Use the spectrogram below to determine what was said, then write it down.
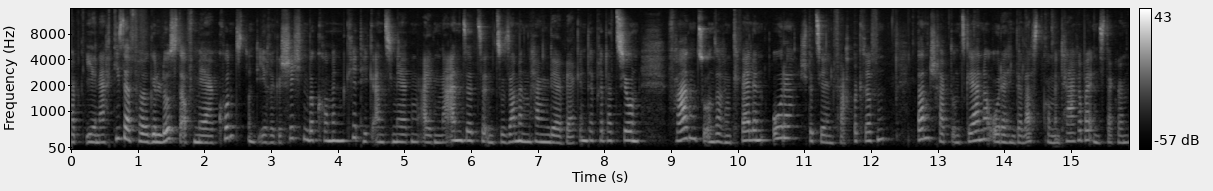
Habt ihr nach dieser Folge Lust auf mehr Kunst und ihre Geschichten bekommen, Kritik anzumerken, eigene Ansätze im Zusammenhang der Werkinterpretation, Fragen zu unseren Quellen oder speziellen Fachbegriffen? Dann schreibt uns gerne oder hinterlasst Kommentare bei Instagram.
